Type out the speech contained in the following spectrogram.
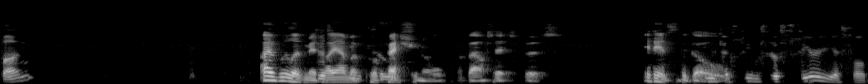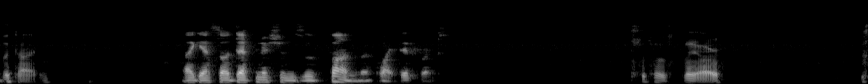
fun? I will admit Just I am a being so- professional about it, but it is the goal. You just seem so serious all the time. I guess our definitions of fun are quite different. I suppose they are. You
